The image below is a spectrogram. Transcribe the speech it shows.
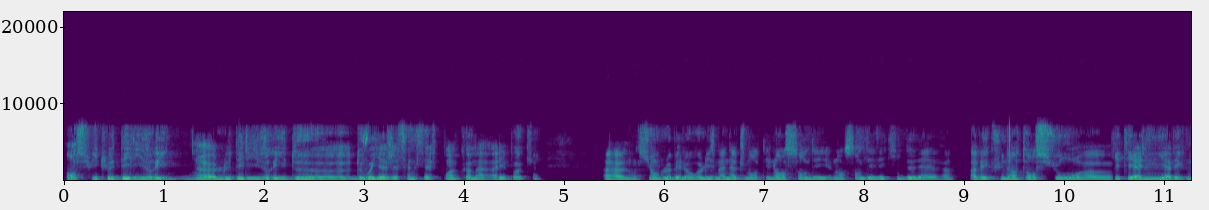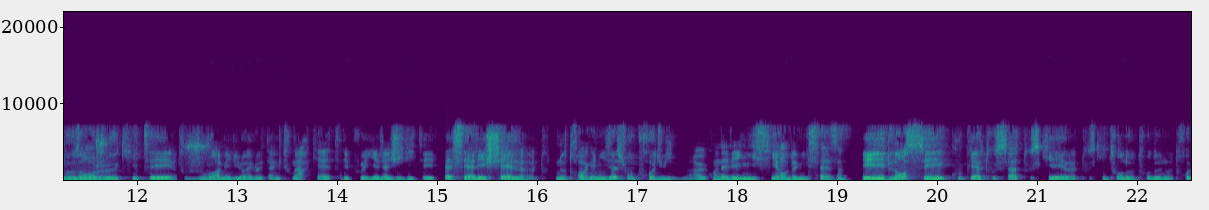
ensuite le delivery, le delivery de, de voyagesncf.com à l'époque, euh, donc qui englobait le release management et l'ensemble des l'ensemble des équipes de dev, avec une intention euh, qui était alignée avec nos enjeux, qui était toujours améliorer le time to market, déployer l'agilité, passer à l'échelle toute notre organisation produit euh, qu'on avait initiée en 2016, et de lancer, couplé à tout ça, tout ce qui est tout ce qui tourne autour de notre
